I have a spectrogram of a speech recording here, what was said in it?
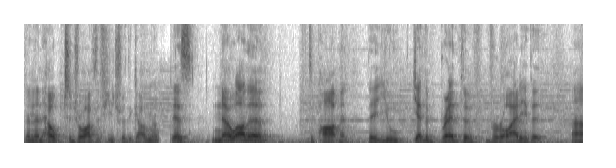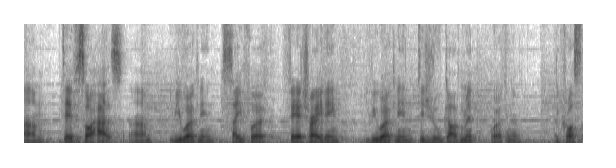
and then help to drive the future of the government. There's no other department that you'll get the breadth of variety that um, DFSI has. Um, you'll be working in safe work, fair trading, you'd be working in digital government, working across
